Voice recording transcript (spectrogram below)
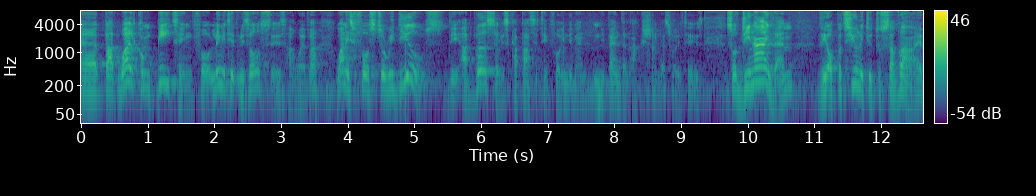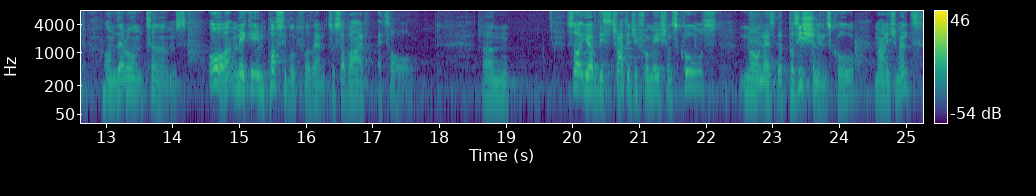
uh, but while competing for limited resources, however, one is forced to reduce the adversary's capacity for independent action. That's what it is. So deny them the opportunity to survive on their own terms, or make it impossible for them to survive at all. Um, so you have these strategy formation schools, known as the positioning school management.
